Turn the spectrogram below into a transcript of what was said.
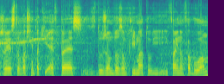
Że jest to właśnie taki FPS z dużą dozą klimatu i, i fajną fabułą.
